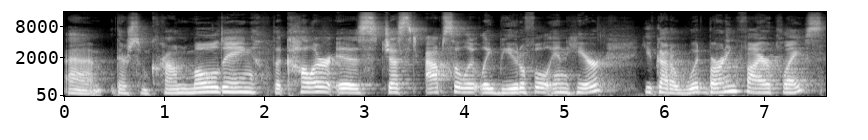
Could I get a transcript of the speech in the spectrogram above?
Um, there's some crown molding. The color is just absolutely beautiful in here. You've got a wood burning fireplace.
